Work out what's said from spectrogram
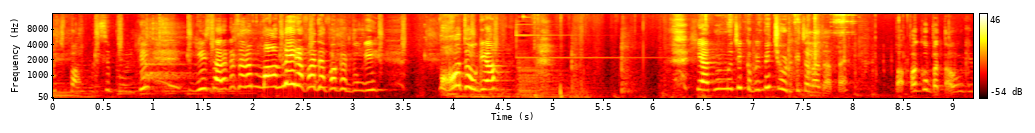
आज पापा से बोल के ये सारा का सारा मामला ही रफा दफ़ा कर दूँगी। बहुत हो गया। ये आदमी मुझे कभी भी छोड़ के चला जाता है। पापा को बताऊँगी।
